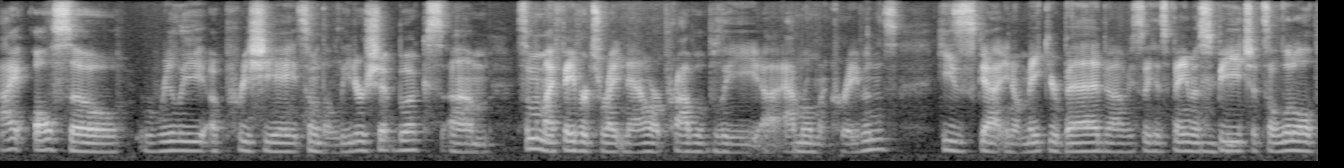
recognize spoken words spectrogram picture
I also really appreciate some of the leadership books. Um, some of my favorites right now are probably uh, Admiral McRaven's. He's got, you know, Make Your Bed, obviously his famous speech. It's a little,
